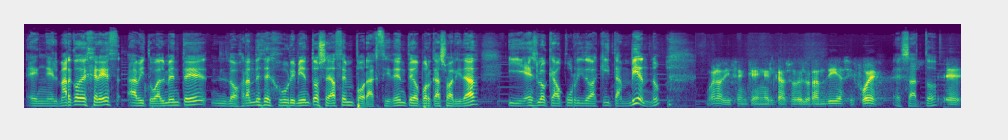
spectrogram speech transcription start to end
en el marco de Jerez, habitualmente los grandes descubrimientos se hacen por accidente o por casualidad, y es lo que ha ocurrido aquí también, ¿no? Bueno, dicen que en el caso del Brandí así fue. Exacto. Eh,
